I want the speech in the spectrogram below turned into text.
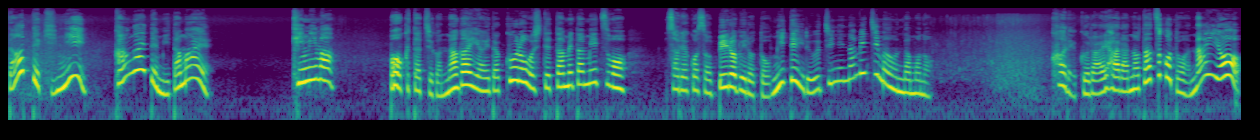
だって君、考えてみたまえ。僕たちが長い間苦労して貯めた蜜を、それこそベロベロと見ているうちに舐めちまうんだもの。これくらい腹の立つことはないよ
